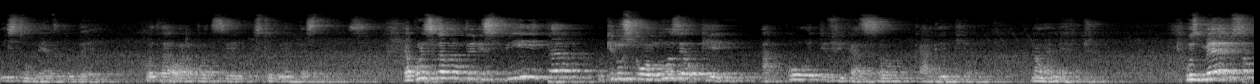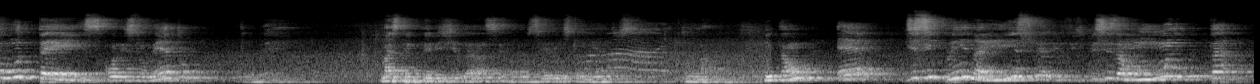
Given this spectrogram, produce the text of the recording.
instrumento do bem, outra hora pode ser instrumento das trevas. É por isso que a doutrina espírita, o que nos conduz é o que? A codificação kardeciana. Não é médium. Os médios são úteis como instrumento do bem. Mas tem que ter vigilância para não serem instrumentos do mal. Então, é disciplina, e isso é difícil. Precisa muita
